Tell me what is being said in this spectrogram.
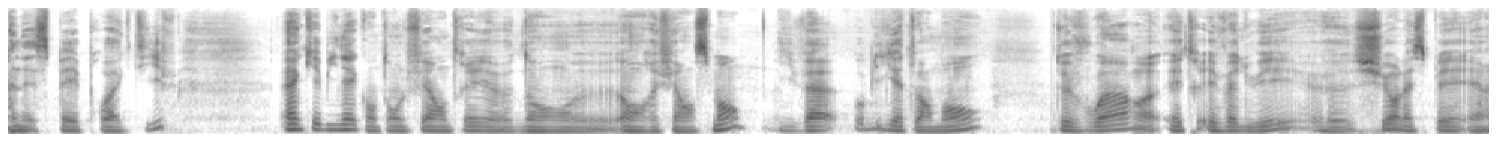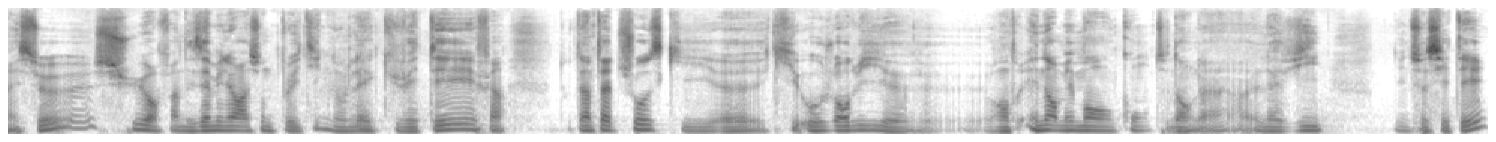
un aspect proactif. Un cabinet, quand on le fait entrer euh, en référencement, il va obligatoirement devoir être évalué sur l'aspect RSE, sur enfin, des améliorations de politique, donc la QVT, enfin, tout un tas de choses qui, qui aujourd'hui rentrent énormément en compte dans la vie d'une société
